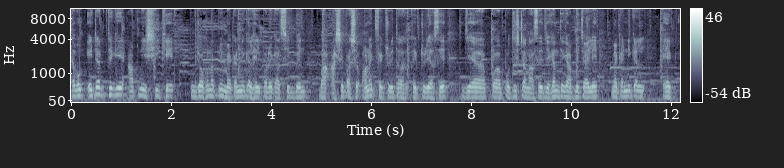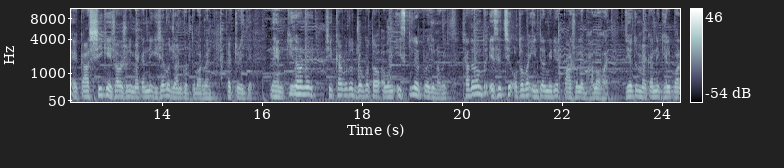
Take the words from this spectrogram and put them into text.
এবং এটার থেকে আপনি শিখে যখন আপনি মেকানিক্যাল হেল্পারের কাজ শিখবেন বা আশেপাশে অনেক ফ্যাক্টরি ফ্যাক্টরি আছে যে প্রতিষ্ঠান আছে, যেখান থেকে আপনি চাইলে মেকানিক্যাল কাজ শিখে সরাসরি মেকানিক হিসেবেও জয়েন করতে পারবেন ফ্যাক্টরিতে দেখেন, কী ধরনের শিক্ষাগত যোগ্যতা এবং স্কিলের প্রয়োজন হবে? সাধারণত এসএসসি অথবা ইন্টারমিডিয়েট পাস হলে ভালো হয়। যেহেতু মেকানিক হেল্পার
